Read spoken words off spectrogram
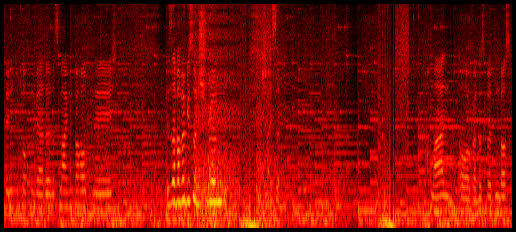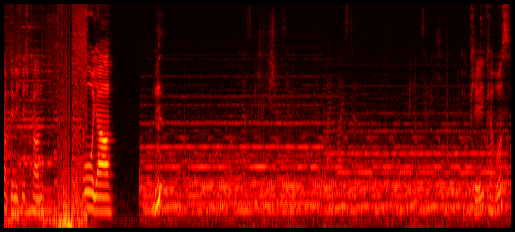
wenn ich getroffen werde. Das mag ich überhaupt nicht. Das ist einfach wirklich so ein Schwimm. Scheiße. Ach man. Oh Gott, das wird ein Bosskampf, den ich nicht kann. Oh ja. Hm? Lass mich dich schützen, mein Meister. Benutze mich. Okay, Icarus.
